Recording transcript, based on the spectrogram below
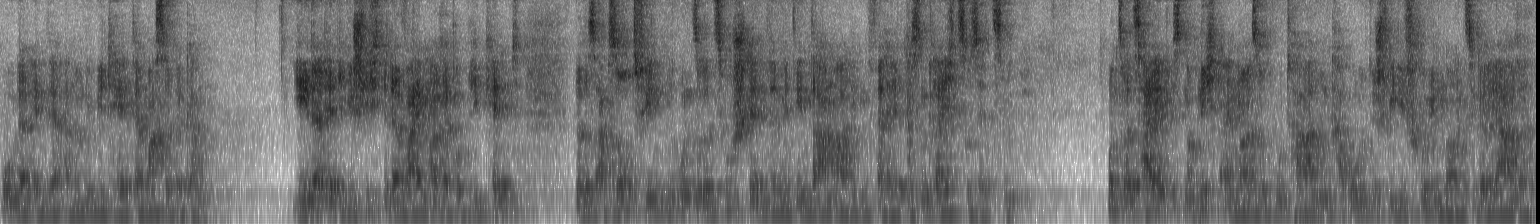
oder in der Anonymität der Masse begangen. Jeder, der die Geschichte der Weimarer Republik kennt, wird es absurd finden, unsere Zustände mit den damaligen Verhältnissen gleichzusetzen. Unsere Zeit ist noch nicht einmal so brutal und chaotisch wie die frühen 90er Jahre,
